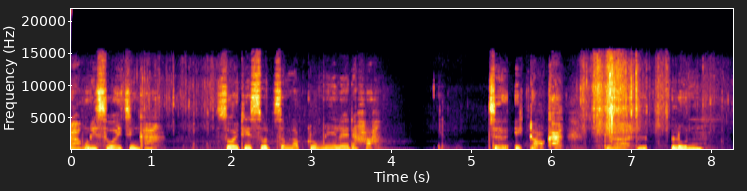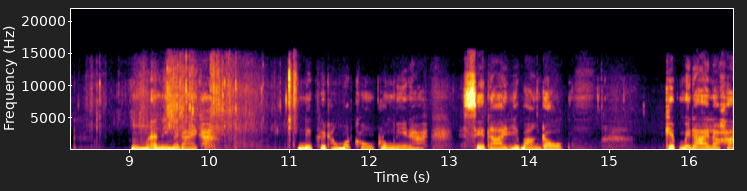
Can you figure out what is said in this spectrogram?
ดอกนี่สวยจริงค่ะ สวยที่สุดสำหรับกลุ่มนี้เลยนะคะ เจออีกดอกค่ะ เดี๋ยวลุ้นอันนี้ไม่ได้ค่ะ นี่คือทั้งหมดของกลุ่มนี้นะคะ เสียดายที่บางดอก เก็บไม่ได้แล้วค่ะ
